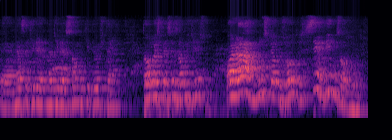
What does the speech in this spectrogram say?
é, nessa dire... na direção do que Deus tem. Então nós precisamos disso. Orar uns pelos outros e servirmos aos outros.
